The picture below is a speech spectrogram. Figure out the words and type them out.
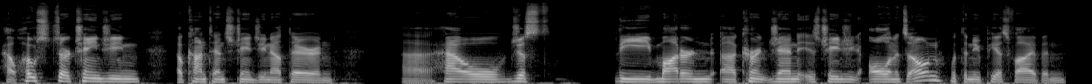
how hosts are changing, how content's changing out there, and uh, how just the modern uh, current gen is changing all on its own with the new PS5 and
